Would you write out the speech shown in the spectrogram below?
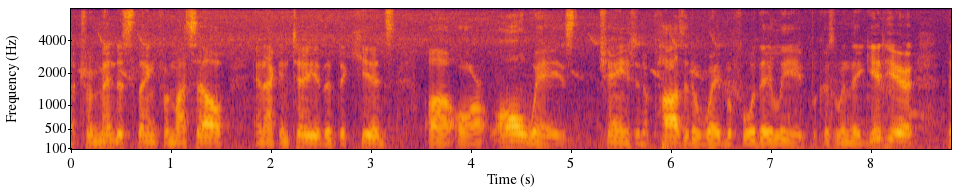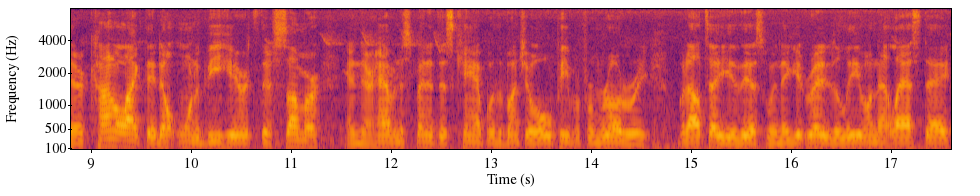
a, tremendous thing for myself, and I can tell you that the kids uh, are always changed in a positive way before they leave. Because when they get here they're kind of like they don't want to be here. It's their summer and they're having to spend at this camp with a bunch of old people from Rotary. But I'll tell you this when they get ready to leave on that last day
